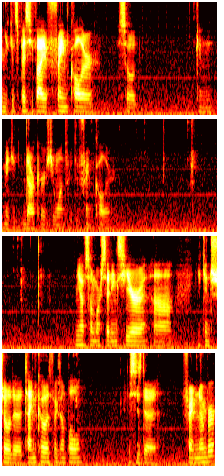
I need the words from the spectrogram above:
And you can specify a frame color so you can make it darker if you want with the frame color. And you have some more settings here. Uh, you can show the time code, for example. This is the frame number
